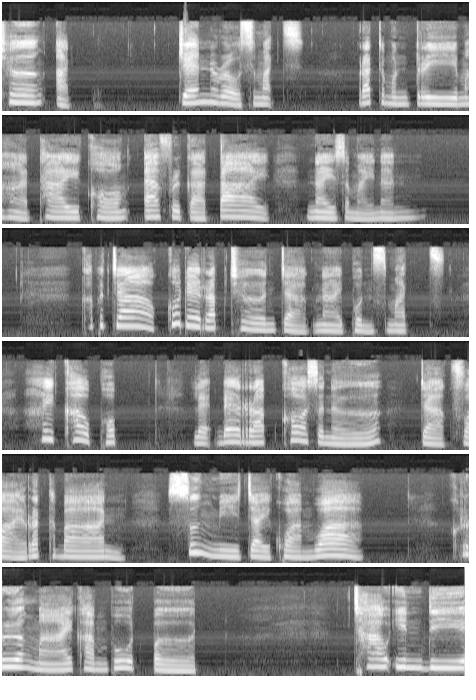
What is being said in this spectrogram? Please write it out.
เชิงอัด General Smuts รัฐมนตรีมหาไทยของแอฟริกาใต้ในสมัยนั้น ข้าพเจ้าก็ได้รับเชิญจากนายพลสมัตส์ให้เข้าพบ และได้รับข้อเสนอจากฝ่ายรัฐบาล ซึ่งมีใจความว่า เครื่องหมายคำพูดเปิด ชาวอินเดีย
